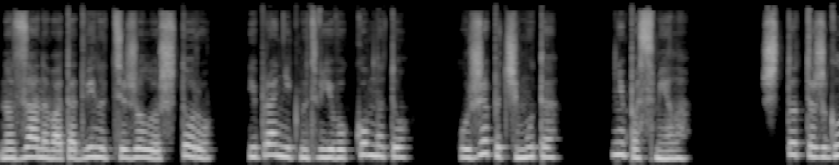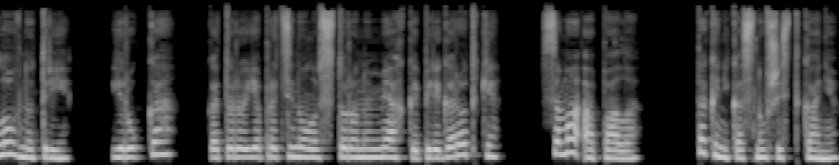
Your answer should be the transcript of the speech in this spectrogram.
но заново отодвинуть тяжелую штору и проникнуть в его комнату уже почему-то не посмела. Что-то жгло внутри, и рука, которую я протянула в сторону мягкой перегородки, сама опала, так и не коснувшись ткани.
